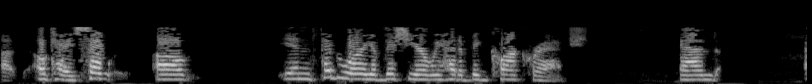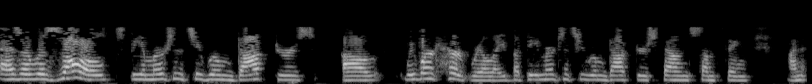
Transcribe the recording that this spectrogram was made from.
uh, okay, so uh, in February of this year, we had a big car crash, and as a result, the emergency room doctors uh, we weren't hurt really, but the emergency room doctors found something on,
